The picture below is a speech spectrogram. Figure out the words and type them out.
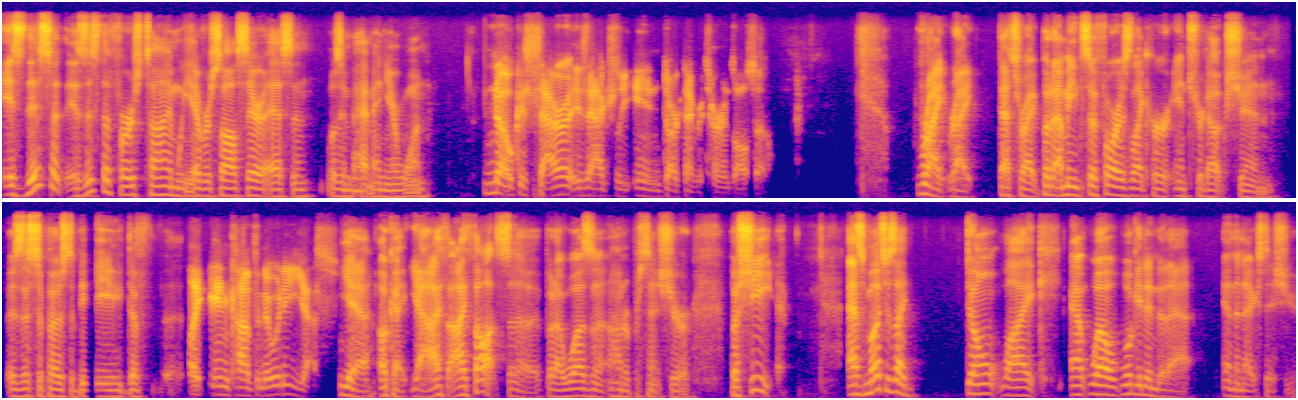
Is this a, is this the first time we ever saw Sarah Essen was in Batman Year One? No, because Sarah is actually in Dark Knight Returns also. Right, right, that's right. But I mean, so far as like her introduction, is this supposed to be the? Like in continuity, yes. Yeah, okay, yeah, I th- I thought so, but I wasn't 100 percent sure. But she, as much as I don't like, and well, we'll get into that in the next issue.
